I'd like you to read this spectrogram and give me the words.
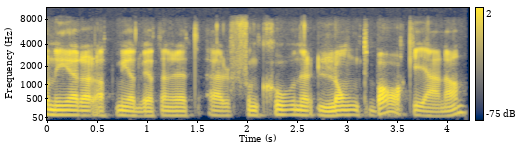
ponerar att medvetandet är funktioner långt bak i hjärnan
